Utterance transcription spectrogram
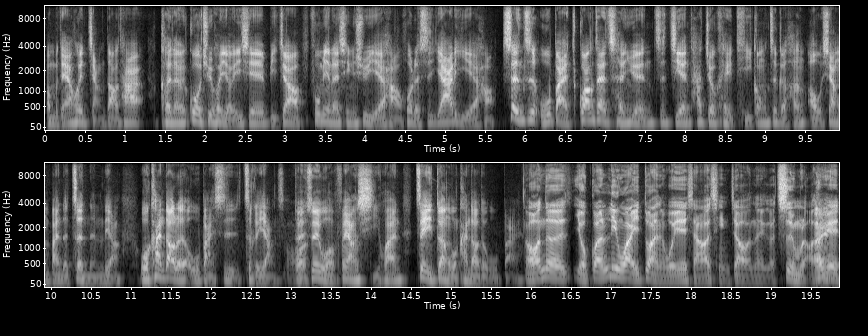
我们等一下会讲到他。可能过去会有一些比较负面的情绪也好，或者是压力也好，甚至五百光在成员之间，他就可以提供这个很偶像般的正能量。我看到的五百是这个样子，对，所以我非常喜欢这一段我看到的伍佰。哦，那有关另外一段，我也想要请教那个赤木老师，因为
